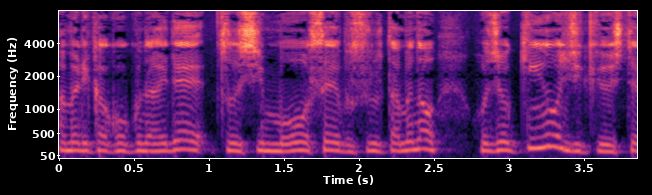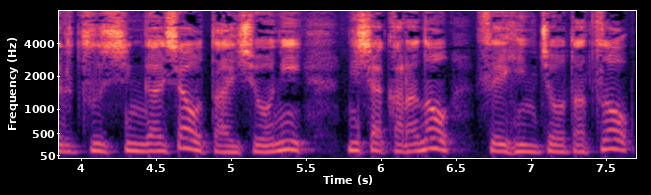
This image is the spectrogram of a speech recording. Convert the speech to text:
アメリカ国内で通信網をセーブするための補助金を受給している通信会社を対象に、2社からの製品調達を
